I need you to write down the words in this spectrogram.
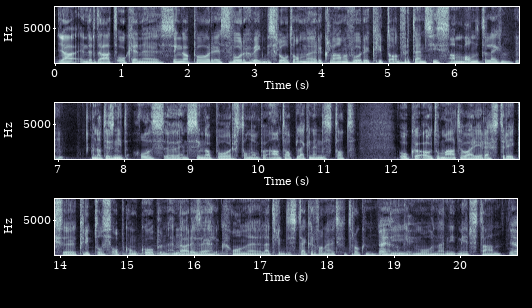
Ja, inderdaad. Ook in eh, Singapore is vorige week besloten om eh, reclame voor crypto-advertenties aan banden te leggen. En dat is niet alles. In Singapore stonden op een aantal plekken in de stad ook eh, automaten waar je rechtstreeks eh, cryptos op kon kopen. En daar is eigenlijk gewoon eh, letterlijk de stekker van uitgetrokken. Ah ja, Die mogen daar niet meer staan. Ja.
